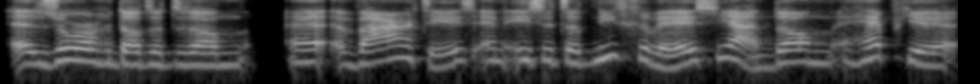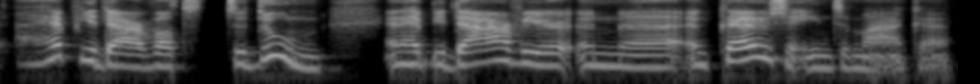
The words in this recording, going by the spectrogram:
Eh, zorgen dat het dan eh, waard is. En is het dat niet geweest, ja, dan heb je, heb je daar wat te doen. En heb je daar weer een, uh, een keuze in te maken.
